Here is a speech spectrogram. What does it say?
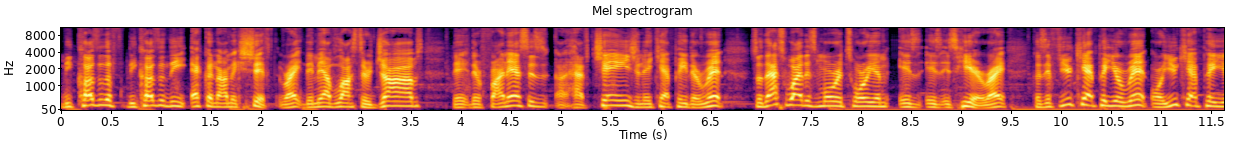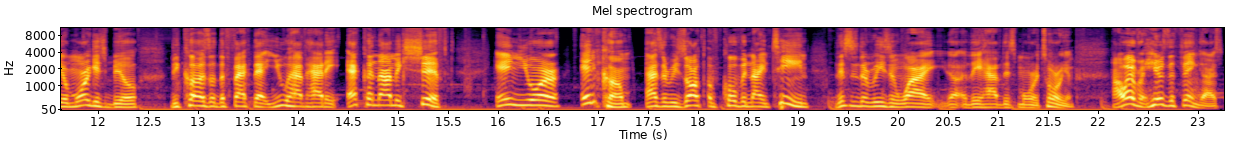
because of the because of the economic shift right? They may have lost their jobs they, their finances uh, have changed and they can't pay their rent. So that's why this moratorium is is, is here right? Because if you can't pay your rent or you can't pay your mortgage bill because of the fact that you have had an economic shift in your income as a result of covid-19 this is the reason why uh, they have this moratorium. However here's the thing guys.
